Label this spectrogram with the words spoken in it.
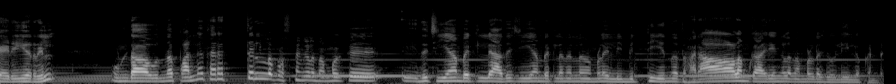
കരിയറിൽ ഉണ്ടാവുന്ന പലതരത്തിലുള്ള പ്രശ്നങ്ങൾ നമുക്ക് ഇത് ചെയ്യാൻ പറ്റില്ല അത് ചെയ്യാൻ പറ്റില്ല എന്നുള്ള നമ്മളെ ലിമിറ്റ് ചെയ്യുന്ന ധാരാളം കാര്യങ്ങൾ നമ്മളുടെ ജോലിയിലൊക്കെ ഉണ്ട്.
